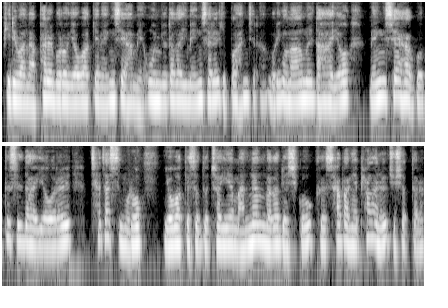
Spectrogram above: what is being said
비리와 나팔을 불어 여호와께 맹세하며 온 유다가 이 맹세를 기뻐한지라. 우리가 마음을 다하여 맹세하고 뜻을 다하여 여호와를 찾았으므로 여호와께서도 저희의 만난 바가 되시고 그 사방에 평안을 주셨더라.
